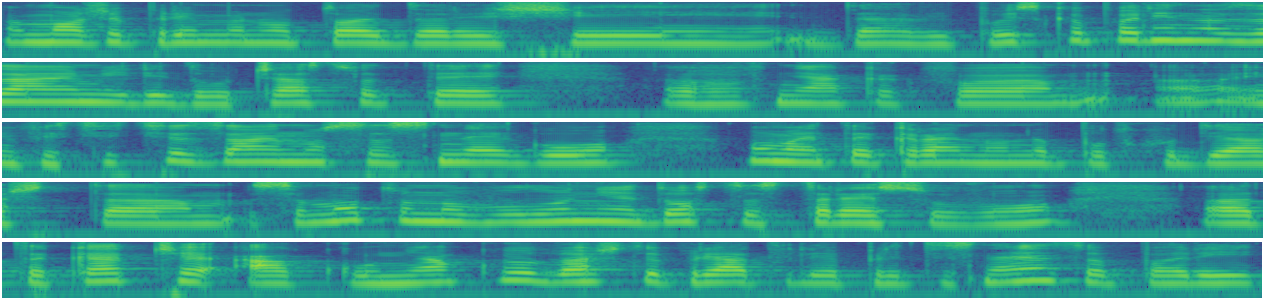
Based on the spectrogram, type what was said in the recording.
Може примерно той да реши да ви поиска пари на заем или да участвате в някаква инвестиция заедно с него. Моментът е крайно неподходящ. Самото новолуние е доста стресово, така че ако някой от вашите приятели е притеснен за пари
